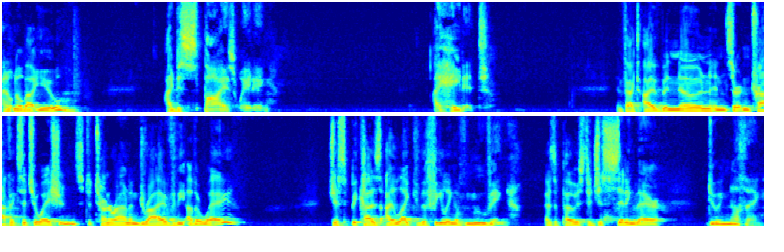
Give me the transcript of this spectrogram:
I don't know about you. I despise waiting. I hate it. In fact, I've been known in certain traffic situations to turn around and drive the other way just because I like the feeling of moving as opposed to just sitting there doing nothing.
